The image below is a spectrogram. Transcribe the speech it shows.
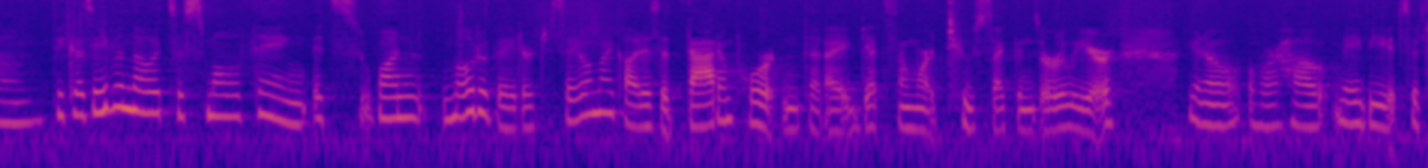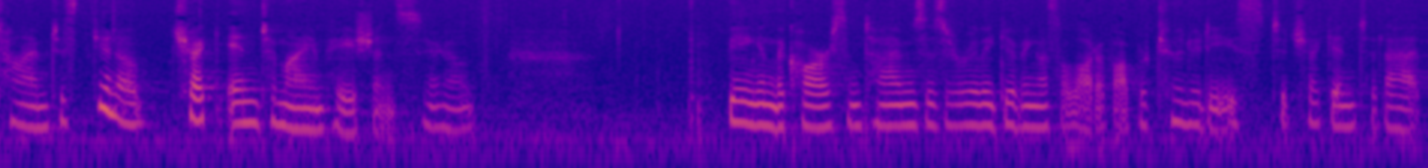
Um, because even though it's a small thing, it's one motivator to say, oh my God, is it that important that I get somewhere two seconds earlier? You know, or how maybe it's a time just, you know, check into my impatience, you know. Being in the car sometimes is really giving us a lot of opportunities to check into that.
